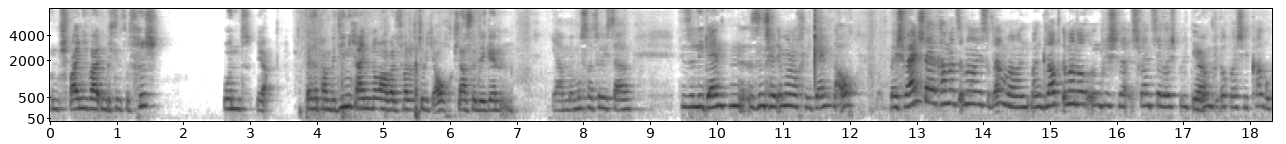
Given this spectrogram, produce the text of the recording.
Und Schweini war halt ein bisschen zu frisch. Und ja, deshalb haben wir die nicht reingenommen, aber das war natürlich auch klasse Legenden. Ja, man muss natürlich sagen, diese Legenden sind halt immer noch Legenden. Auch bei Schweinsteiger kann man es immer noch nicht so glauben, weil man, man glaubt immer noch irgendwie, Schweinsteiger spielt ja. irgendwie doch bei Chicago.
